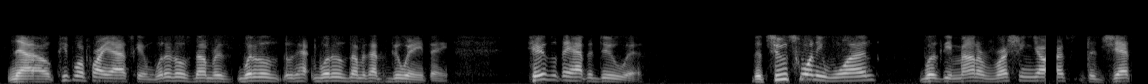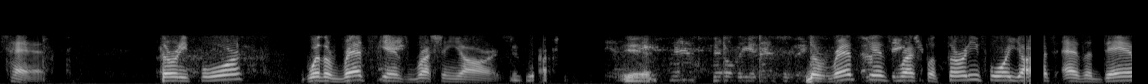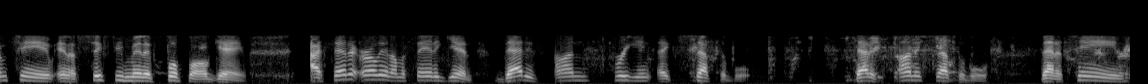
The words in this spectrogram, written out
Now, people are probably asking, what are those numbers? What are those? What do those numbers have to do with anything? Here's what they have to do with. The 221 was the amount of rushing yards the Jets had. 34 were the Redskins' rushing yards. Yeah. The Redskins rushed for 34 yards as a damn team in a 60-minute football game. I said it earlier, and I'm gonna say it again. That is unfreaking acceptable. That is unacceptable. That a team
